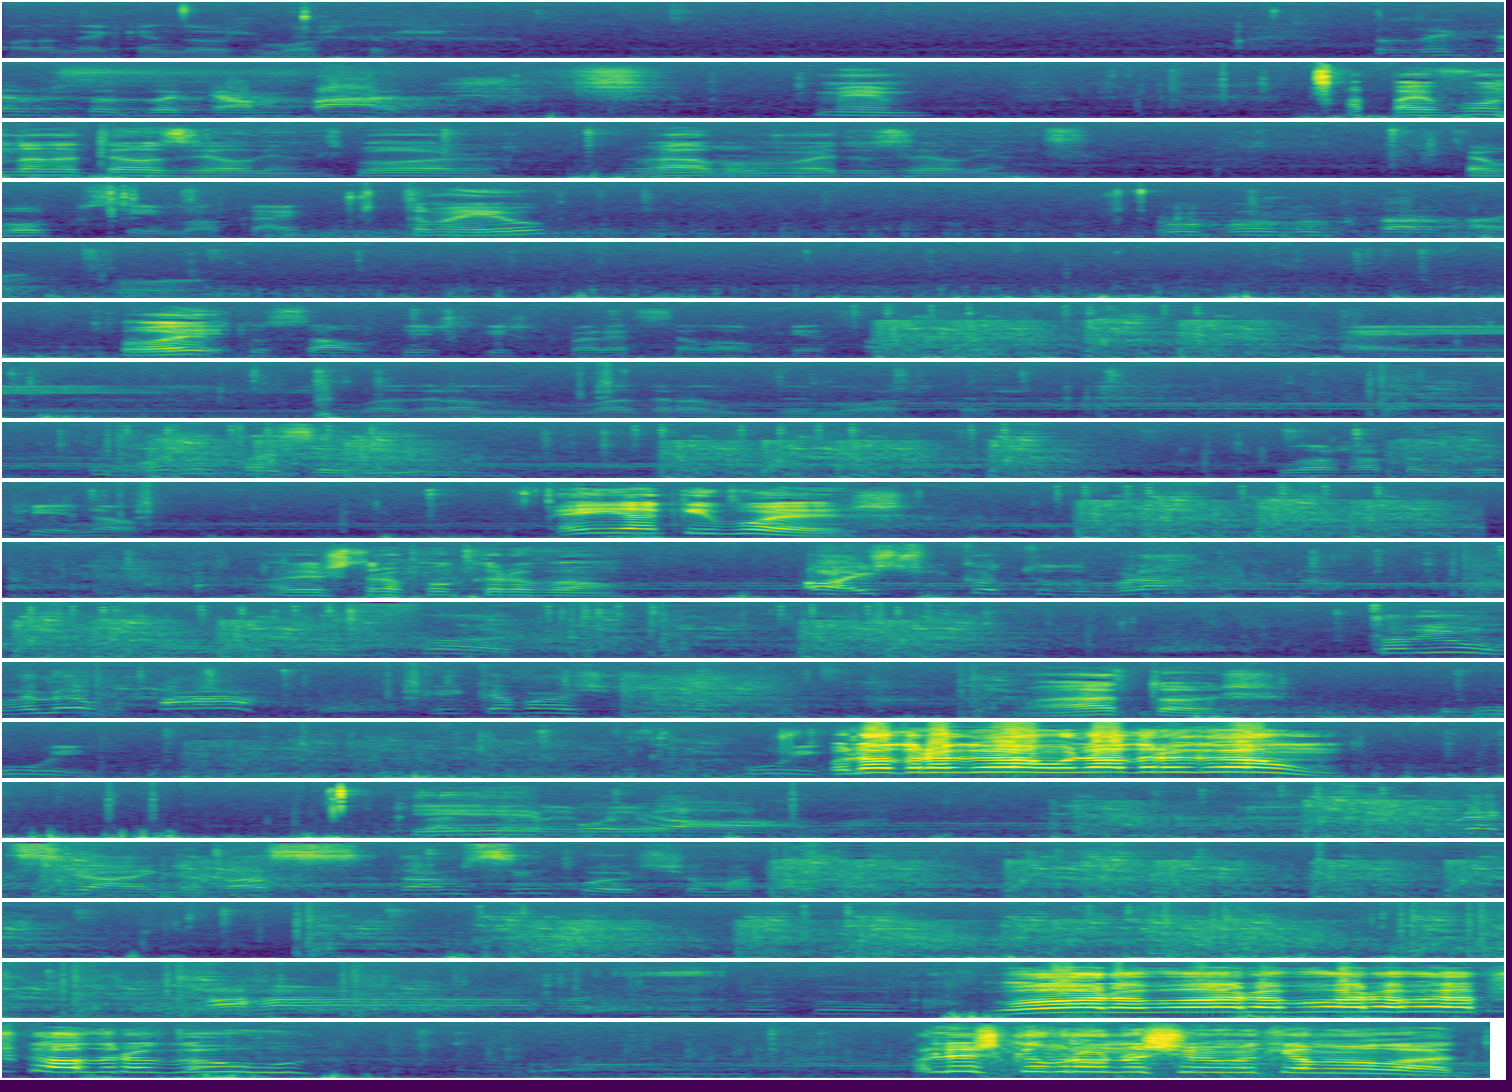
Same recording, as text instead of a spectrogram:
Ora, onde é que andam os monstros? Mas é que estamos todos acampados. Mesmo. Ah pá, eu vou andando até os aliens. Bora. Ah, para o meio dos aliens. Eu vou por cima, ok? Também eu? Vou pôr o Doctor vai. Vou. Oi? Tu salto disto que isto parece sei lá o que é salto. Ei, ladrão, ladrão de monstros. Depois não faz aí. Nós já estamos aqui, não? Ei, aqui boés. Olha, este tropa o carvão. Oh, isto ficou tudo bravo. What the fuck? Está ali um, é meu. Ah! Fiquei cá abaixo, ajuda-me. Matos. Ui! Ui! Olha o dragão, olha o dragão! É boiola. O que é que se ganha? Dá-me 5 euros se eu matar o gajo. Ahá! Matinas matou! Bora, bora, bora, vai buscar o dragão! Olha este cabrão nasceu mesmo aqui ao meu lado.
